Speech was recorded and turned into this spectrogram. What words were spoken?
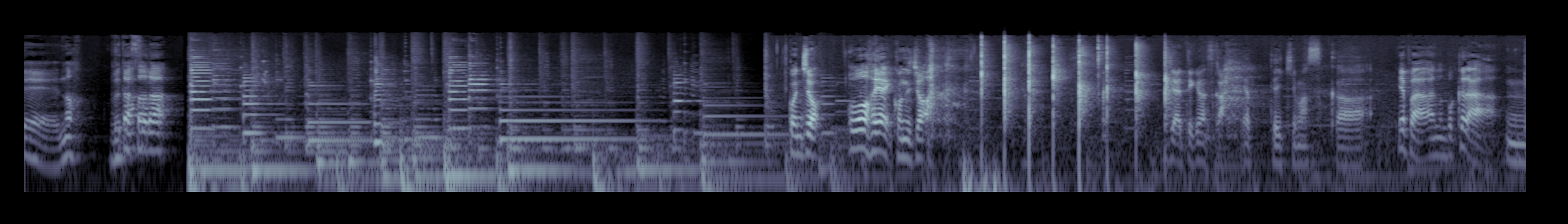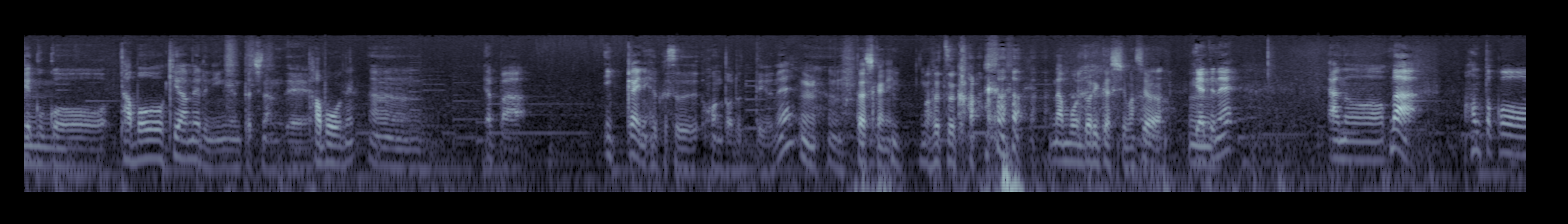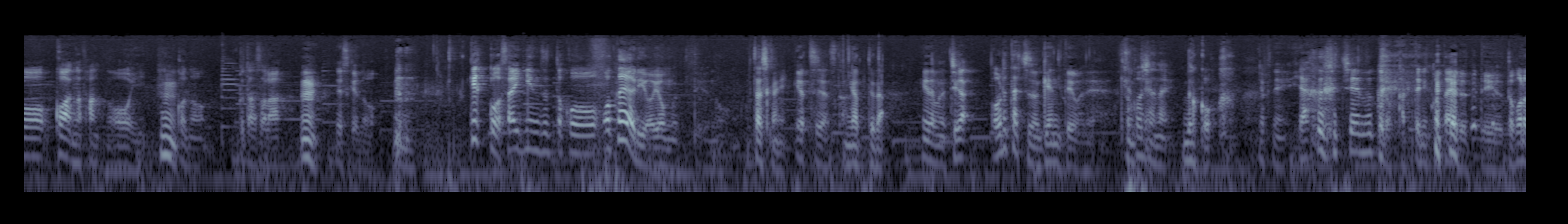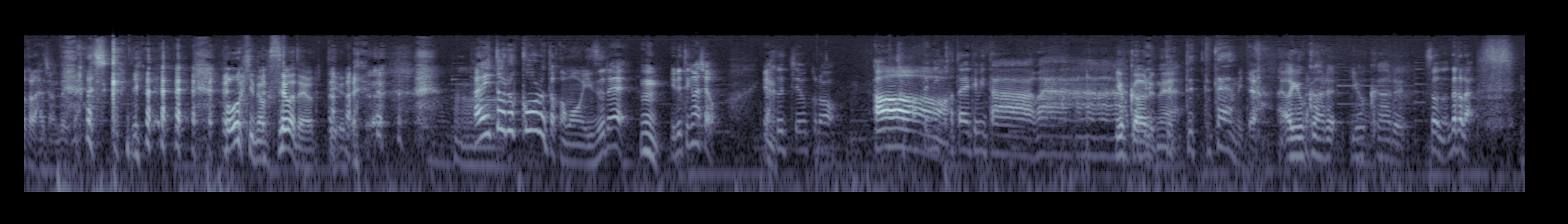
せーの豚そらこんにちは。おお早いこんにちは。じゃあやっていきますか。やっていきますか。やっぱあの僕らうん。結構こう多忙を極める人間たちなんで。多忙ね。うん。やっぱ1回に複数本取るっていうね、うん。確かに。まあ普通か 何本撮りかしましょうよ、うんやってね。あのーまあ本当こうコアなファンが多い、うん。この「豚空うん」ですけど、結構最近ずっとこうお便りを読むっていうのを確かに。やってたじゃないですか。やってた。いやでもね違う。俺たちの原点はねそこじゃない。どこ？やっぱねヤフー知恵袋勝手に答えるっていうところから始まるんだよね。確かに。大きなお世話だよっていうね。タイトルコールとかもいずれうん。入れていきましょう、ヤフー知恵袋勝手にあ答えてみた。わー。よくあるね。てみたいな。あよくある。よくある。そうだから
